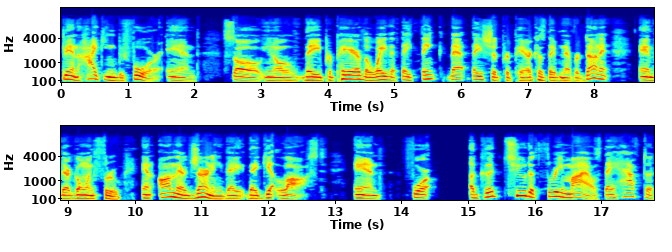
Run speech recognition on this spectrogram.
been hiking before. And so, you know, they prepare the way that they think that they should prepare because they've never done it and they're going through. And on their journey, they, they get lost. And for a good two to three miles, they have to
